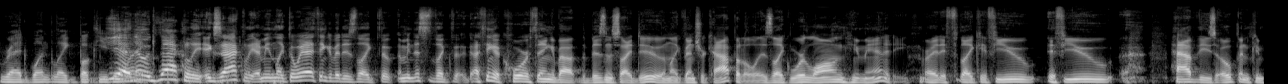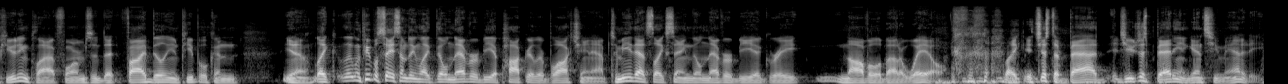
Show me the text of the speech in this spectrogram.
read one like book you didn't Yeah, like. no, exactly, exactly. I mean, like the way I think of it is like the. I mean, this is like the, I think a core thing about the business I do and like venture capital is like we're long humanity, right? If like if you if you have these open computing platforms and that five billion people can. You know, like when people say something like there'll never be a popular blockchain app, to me that's like saying there'll never be a great novel about a whale. like it's just a bad. It's, you're just betting against humanity.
